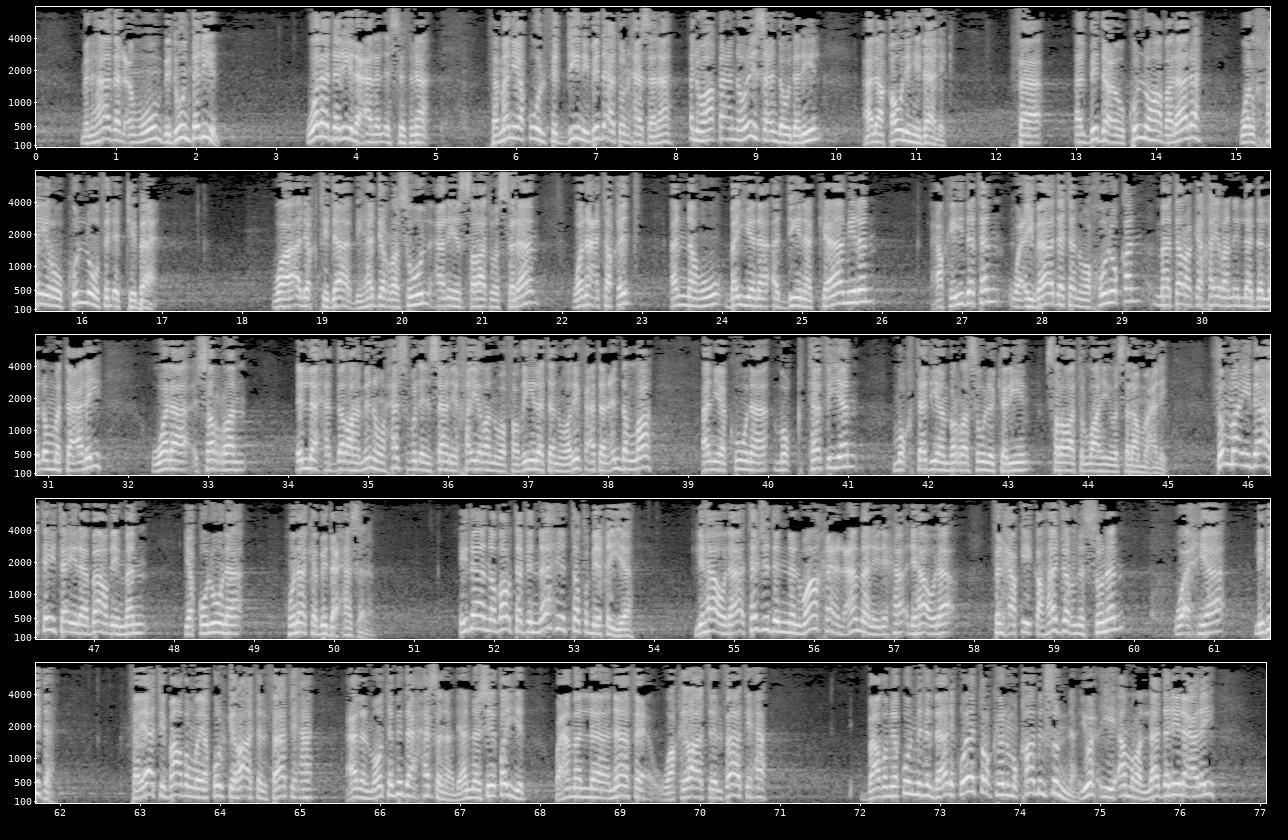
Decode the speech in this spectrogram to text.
من هذا العموم بدون دليل ولا دليل على الاستثناء. فمن يقول في الدين بدعة حسنة الواقع أنه ليس عنده دليل على قوله ذلك. فالبدع كلها ضلالة والخير كله في الاتباع. والاقتداء بهدي الرسول عليه الصلاة والسلام ونعتقد أنه بين الدين كاملا عقيدة وعبادة وخلقا ما ترك خيرا إلا دل الأمة عليه ولا شرا إلا حذرها منه. حسب الإنسان خيرا وفضيلة ورفعة عند الله أن يكون مقتفيا مقتديا بالرسول الكريم صلوات الله وسلامه عليه. ثم إذا أتيت إلى بعض من يقولون هناك بدع حسنة. إذا نظرت في الناحية التطبيقية لهؤلاء تجد أن الواقع العملي لهؤلاء في الحقيقة هجر للسنن وإحياء لبدع. فيأتي بعضهم ويقول قراءة الفاتحة على الموت بدع حسنة لأنها شيء طيب وعمل نافع وقراءة الفاتحة. بعضهم يقول مثل ذلك ويترك في المقابل سنة يحيي أمرا لا دليل عليه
